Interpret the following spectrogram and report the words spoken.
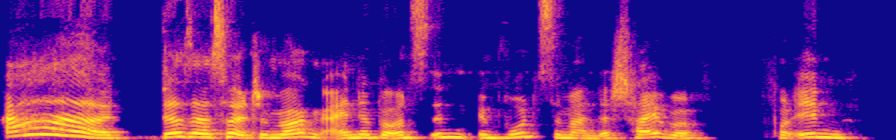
Ah, da saß heute Morgen eine bei uns in, im Wohnzimmer an der Scheibe. Von innen.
